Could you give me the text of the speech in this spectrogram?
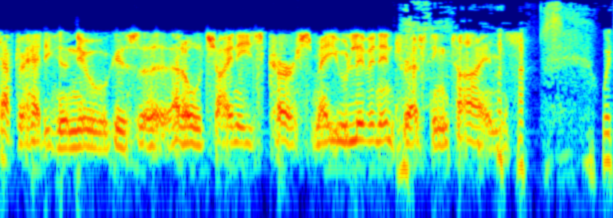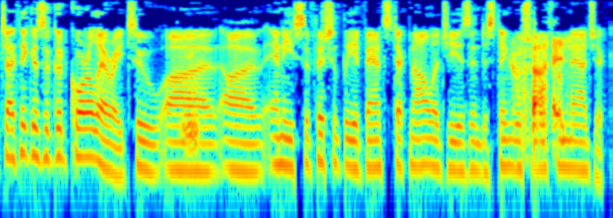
chapter headings in the new book is uh, that old Chinese curse, may you live in interesting times. Which I think is a good corollary to uh, uh, any sufficiently advanced technology is indistinguishable right. from magic.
